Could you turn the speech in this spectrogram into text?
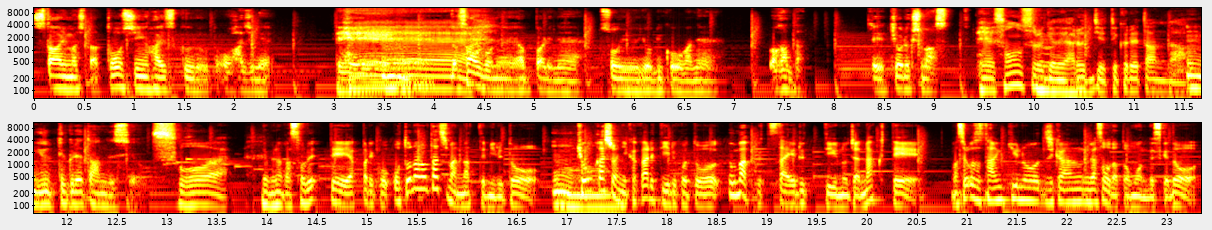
伝わりました。東進ハイスクールをはじめ。へえ、うん、最後ね、やっぱりね、そういう予備校がね、分かった。で、協力します。えー、損するけどやるって言ってくれたんだ。うん、言ってくれたんですよ。すごい。でもなんかそれってやっぱりこう大人の立場になってみると、うん、教科書に書かれていることをうまく伝えるっていうのじゃなくてまあ、それこそ探究の時間がそうだと思うんですけど、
